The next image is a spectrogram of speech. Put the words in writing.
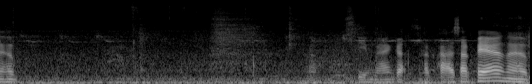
นะครับครับทีมงานกับสักผาสักแพ้นะครับ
